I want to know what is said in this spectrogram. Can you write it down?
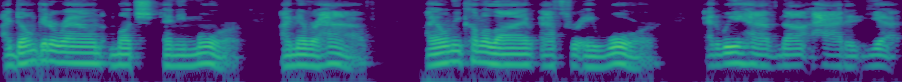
I don't get around much anymore. I never have. I only come alive after a war, and we have not had it yet.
